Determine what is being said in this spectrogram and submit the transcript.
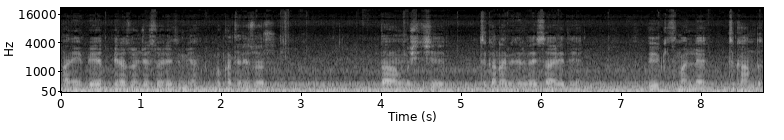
Hani bir, biraz önce söyledim ya bu katalizör dağılmış içi tıkanabilir vesaire diye. Büyük ihtimalle tıkandı.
